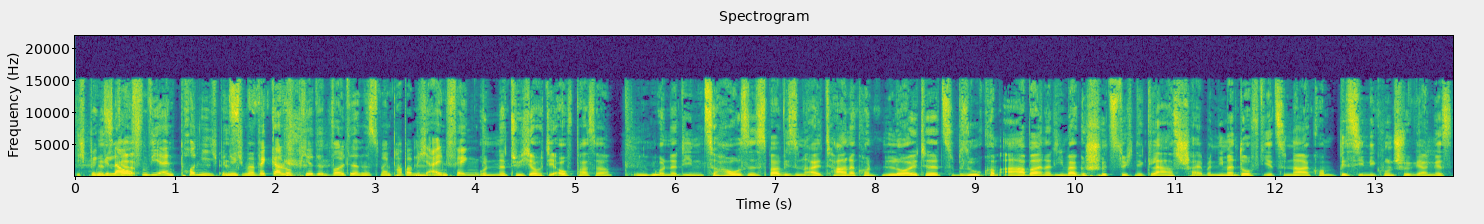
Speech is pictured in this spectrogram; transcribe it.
ich bin Es gelaufen wie ein Pony. Ich bin nämlich immer weggaloppiert und wollte dann, dass mein Papa mich Mhm. einfängt. Und natürlich auch die Aufpasser. Mhm. Und Nadine zu Hause, es war wie so ein Altar, und da konnten Leute zu Besuch kommen, aber Nadine war geschützt durch eine Glasscheibe. Niemand durfte ihr zu nahe kommen, bis sie in die Grundschule gegangen ist.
